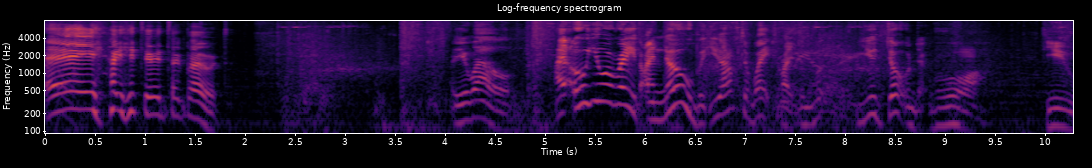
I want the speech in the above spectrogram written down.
Hey, how you doing, Tugboat? Are you well? I owe you a rave. I know, but you have to wait. Right, you don't. Whoa. You.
